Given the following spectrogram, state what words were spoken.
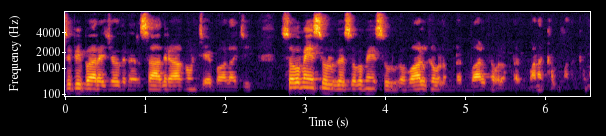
சிப்பிப்பாறை ஜோதிடர் சாதி ராகவன் ஜெய பாலாஜி. சுகமே சூழ்க சுகமே சூழ்க. வாழ்க வளமுடன் வாழ்க வளமுடன். வணக்கம் வணக்கம்.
